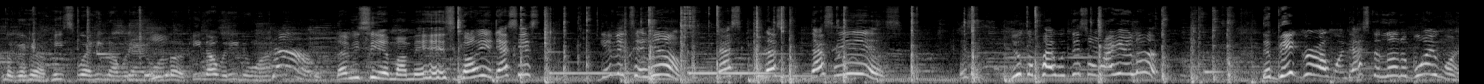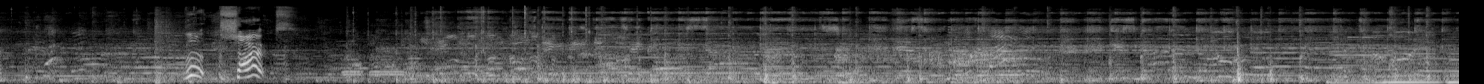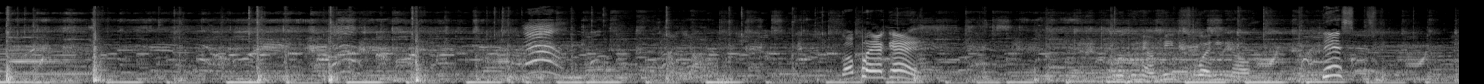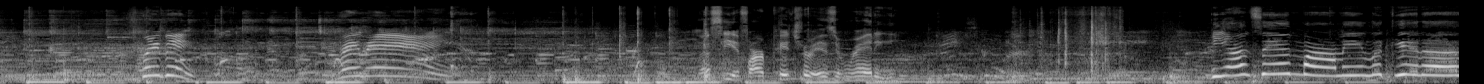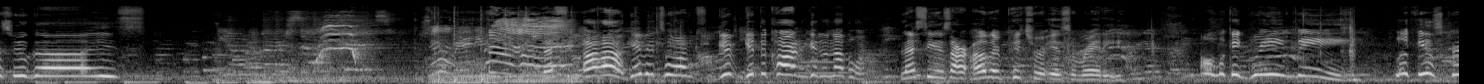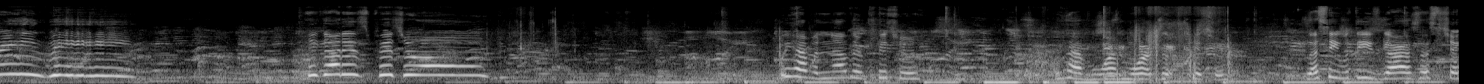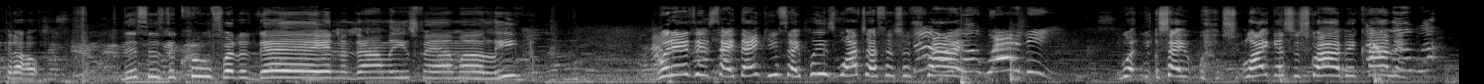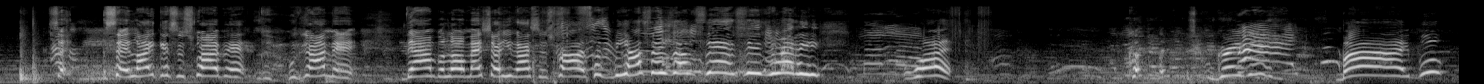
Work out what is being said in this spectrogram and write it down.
Look at him. He swear he know what he doing. Look, he know what he doing. Let me see it, my man. Go ahead. That's his. Give it to him. That's that's that's his. It's, you can play with this one right here. Look, the big girl one. That's the little boy one. Look, sharks. Play a game. Look at him. He's what he know. This. Green bean. Green bean. Let's see if our picture is ready. Beyonce and mommy, look at us, you guys. Uh-uh, give it to him. Give get the card and get another one. Let's see if our other picture is ready. Oh, look at Green Bean. Look at Green Bean. He got his picture on. We have another picture. We have one more good picture. Let's see what these guys, let's check it out. This is the crew for the day and the Donley's family. What is it? Say thank you. Say please watch us and subscribe. What? Say like and subscribe and comment. Say, say like and subscribe and comment down below. Make sure you guys subscribe because Beyonce's upset. She's ready. What? Green Bye. Bye. Boop.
